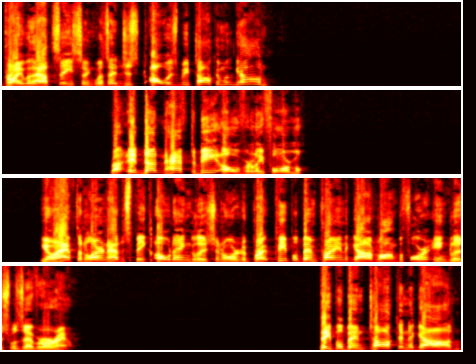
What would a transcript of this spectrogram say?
Pray without ceasing. What's that? Just always be talking with God. Right? It doesn't have to be overly formal. You don't have to learn how to speak Old English in order to pray. People have been praying to God long before English was ever around. People have been talking to God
